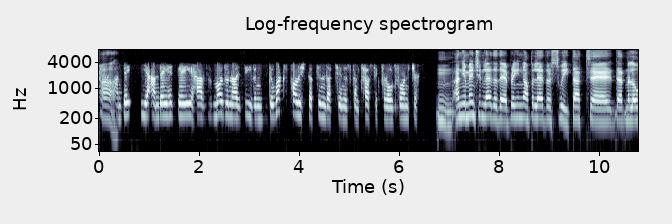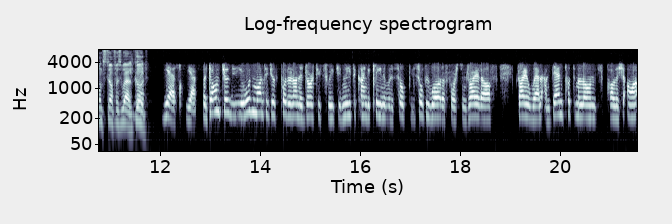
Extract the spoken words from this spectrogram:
Ah. And they yeah, and they they have modernised even the wax polish that's in that tin is fantastic for old furniture. Mm. And you mentioned leather there, bringing up a leather suite. That uh, that Malone stuff as well. Good. Yes, yeah, but don't just you wouldn't want to just put it on a dirty suite. You need to kind of clean it with a soap, soapy water first and dry it off, dry it well, and then put the Malone polish on,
